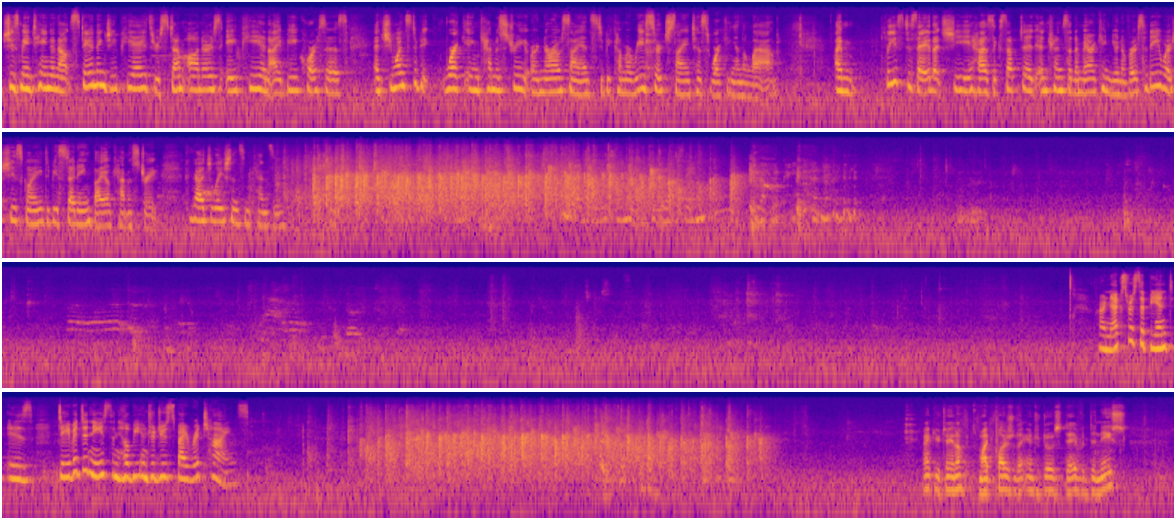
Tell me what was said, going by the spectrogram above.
She's maintained an outstanding GPA through STEM honors, AP, and IB courses, and she wants to be, work in chemistry or neuroscience to become a research scientist working in a lab. I'm pleased to say that she has accepted entrance at American University, where she's going to be studying biochemistry. Congratulations, Mackenzie. Our recipient is David Denise, and he'll be introduced by Rich Hines. Thank you, Tina. It's my pleasure to introduce David Denise.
